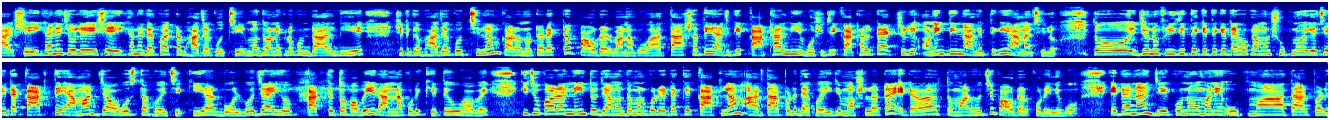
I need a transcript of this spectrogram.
আর সেইখানে চলে এসে এইখানে দেখো একটা ভাজা করছি। এর মধ্যে অনেক রকম ডাল দিয়ে সেটাকে ভাজা করছিলাম, কারণ ওটার একটা পাউডার বানাবো। আর তার সাথেই আজকে কাঁঠাল নিয়ে বসেছি। কাঁঠালটা অ্যাকচুয়ালি অনেক দিন আগে থেকেই আনা ছিল। তো এর জন্য ফ্রিজে থেকে থেকে দেখো কেমন শুকনো হয়ে গেছে। এটা কাটতে আমার যা অবস্থা হয়েছে, কি আর বলব? যাই হোক, কাটতে তো হবেই, রান্না করে খেতেও হবে। কিছু করার নেই, তো যেমন তেমন করে এটাকে কাটলাম। আর তারপরে দেখো, এই যে মশলাটা, এটা তোমার হচ্ছে পাউডার করে নেব। এটা না যে কোনো মানে উপমা, তারপরে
